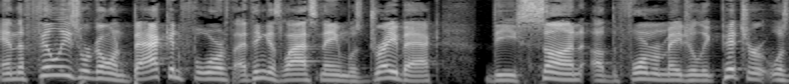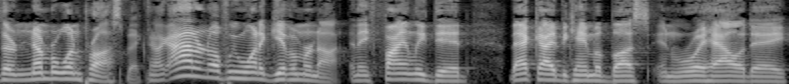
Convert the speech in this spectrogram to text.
And the Phillies were going back and forth. I think his last name was Drabek, the son of the former major league pitcher, was their number one prospect. They're like, I don't know if we want to give him or not. And they finally did. That guy became a bust, and Roy Halladay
